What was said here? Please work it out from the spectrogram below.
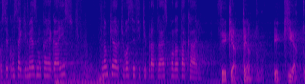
Você consegue mesmo carregar isso? Não quero que você fique pra trás quando atacarem. Fique atento e quieto.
